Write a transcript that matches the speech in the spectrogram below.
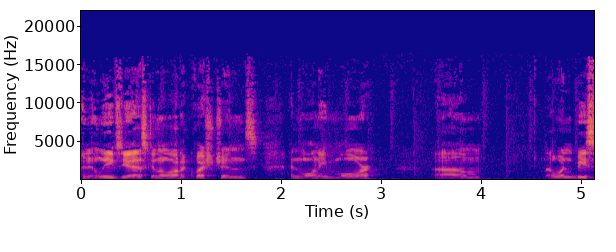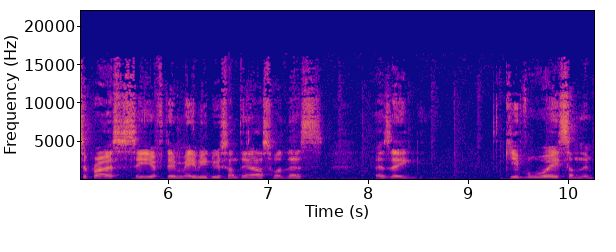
and it leaves you asking a lot of questions and wanting more. Um, I wouldn't be surprised to see if they maybe do something else with this, as they give away something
